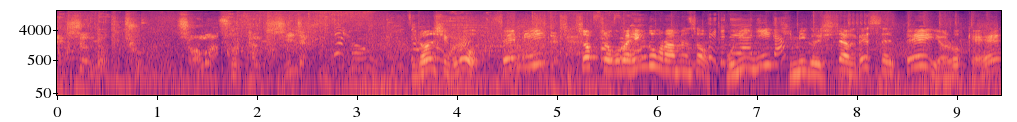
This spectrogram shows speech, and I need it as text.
액션 노트 2 점화 소탕 시작 이런 식으로 쌤이 직접적으로 행동을 하면서 본인이 기믹을 시작을 했을 때 이렇게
